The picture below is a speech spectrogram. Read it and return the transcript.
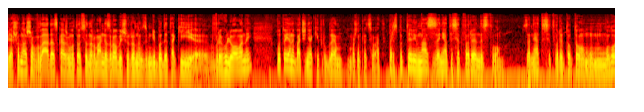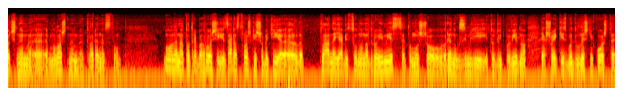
якщо наша влада, скажімо, то все нормально зробить, що ринок землі буде такий е, врегульований, ну то я не бачу ніяких проблем, можна працювати. В перспективі в нас зайнятися тваринництвом, зайнятися тварин, тобто молочним, е, молочним тваринництвом. Ну, але на то треба гроші. І зараз трошки, щоб ті е, плани я відсунув на друге місце, тому що ринок землі. І тут, відповідно, якщо якісь будуть лишні кошти,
